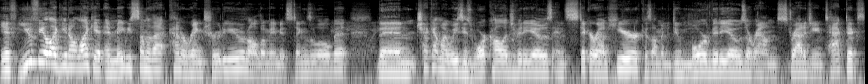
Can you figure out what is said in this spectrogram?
If you feel like you don't like it, and maybe some of that kind of rang true to you, and although maybe it stings a little bit, then check out my Wheezy's War College videos and stick around here because I'm going to do more videos around strategy and tactics.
